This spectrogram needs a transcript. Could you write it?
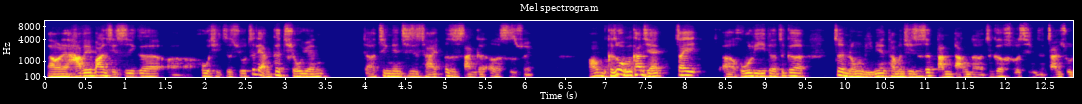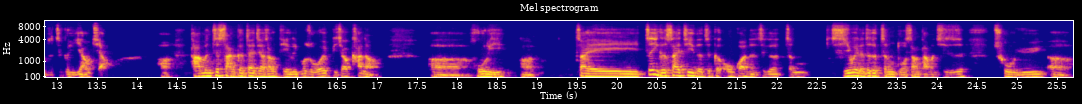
然后呢，哈维班也是一个呃后起之秀。这两个球员呃，今年其实才二十三跟二十四岁。好，可是我们看起来在。呃，狐狸的这个阵容里面，他们其实是担当的这个核心的战术的这个要角，啊，他们这三个再加上铁林，我会比较看好，呃，狐狸啊，在这个赛季的这个欧冠的这个争席位的这个争夺上，他们其实处于呃，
